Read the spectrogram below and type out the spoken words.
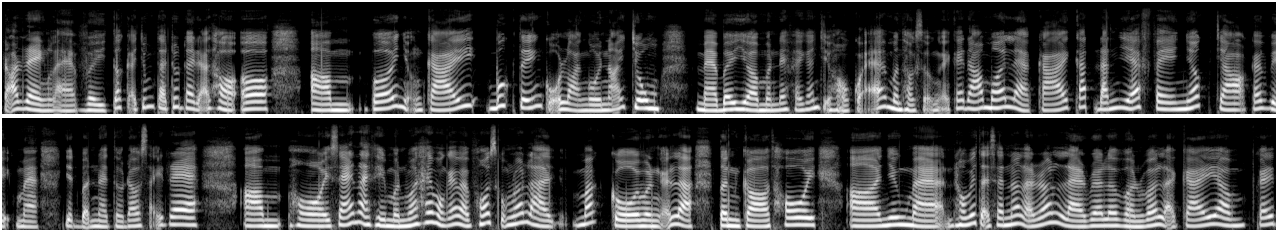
rõ ràng là vì tất cả chúng ta trước đây đã thờ ơ um, với những cái bước tiến của loài người nói chung mà bây giờ mình đang phải gánh chịu hậu quả mình thật sự nghĩ cái đó mới là cái cách đánh giá phe nhất cho cái việc mà dịch bệnh này từ đâu xảy ra. Um, hồi sáng này thì mình mới thấy một cái bài post cũng rất là mắc cười mình nghĩ là tình cờ thôi. Uh, nhưng mà không biết tại sao nó lại rất là relevant với lại cái um, cái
